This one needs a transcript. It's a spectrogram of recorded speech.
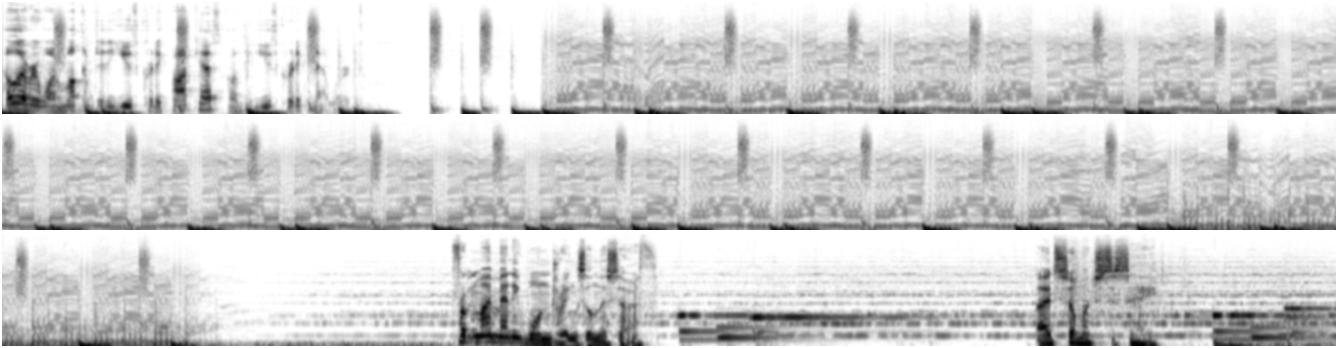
Hello, everyone. Welcome to the Youth Critic Podcast on the Youth Critic Network. From my many wanderings on this earth, I had so much to say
